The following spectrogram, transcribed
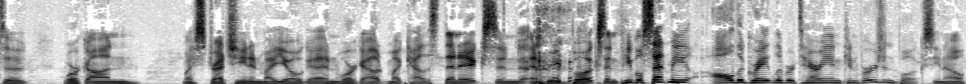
to work on my stretching and my yoga and work out my calisthenics and, Yeah. and read books. And people sent me all the great libertarian conversion books. You know,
